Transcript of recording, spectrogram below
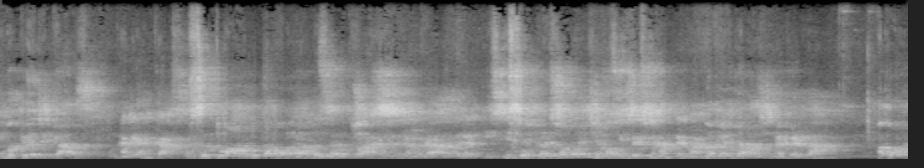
uma grande casa, una gran o casa, santuário da morada dos santuario de la morada del Altísimo. Isso é impressionante, Es irmãos. impresionante, Não é hermano. verdade? ¿No es verdad? Agora,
